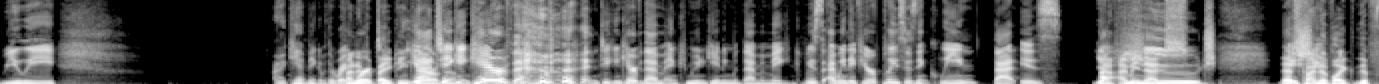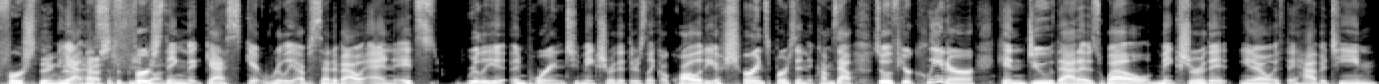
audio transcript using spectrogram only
really I can't think of the right kind word, but taking yeah, care taking them. care of them and taking care of them and communicating with them and making because I mean, if your place isn't clean, that is yeah, I mean huge. That's, that's issue. kind of like the first thing that yeah, has that's the to be first done. thing that guests get really upset about, and it's really important to make sure that there's like a quality assurance person that comes out. So if your cleaner can do that as well, make sure that you know if they have a team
